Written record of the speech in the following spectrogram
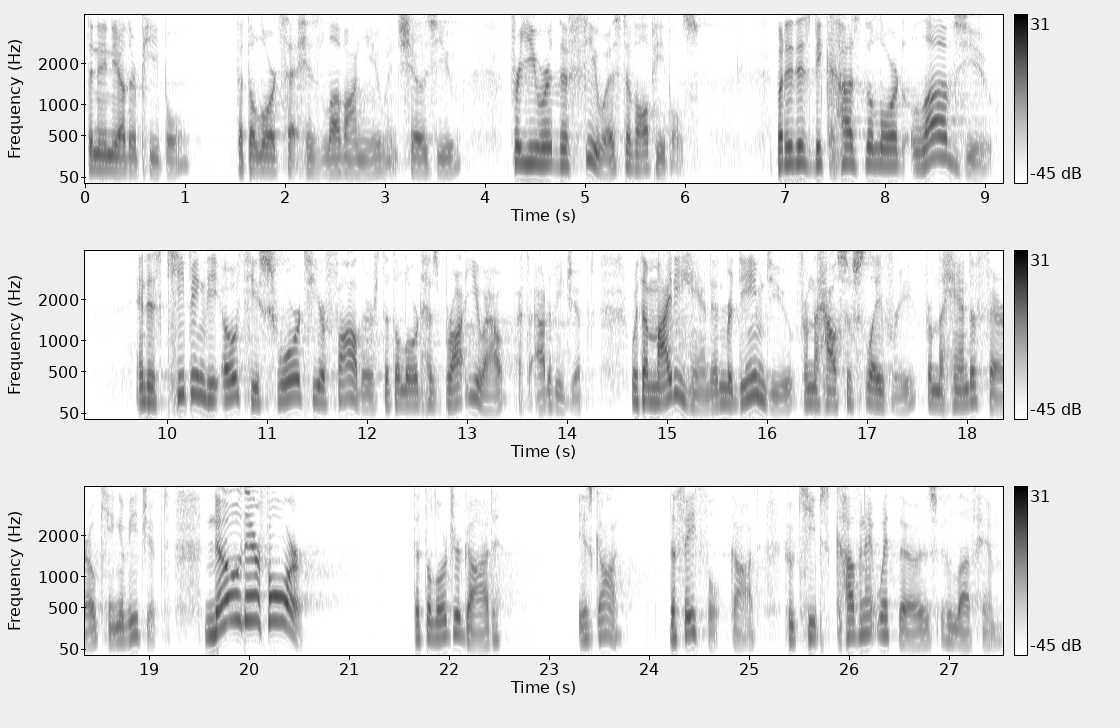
than any other people that the Lord set his love on you and chose you, for you were the fewest of all peoples. But it is because the Lord loves you and is keeping the oath he swore to your fathers that the Lord has brought you out, that's out of Egypt, with a mighty hand and redeemed you from the house of slavery, from the hand of Pharaoh, king of Egypt. Know therefore that the Lord your God is God, the faithful God, who keeps covenant with those who love him,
